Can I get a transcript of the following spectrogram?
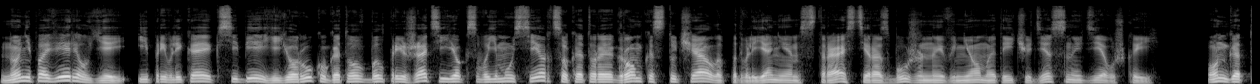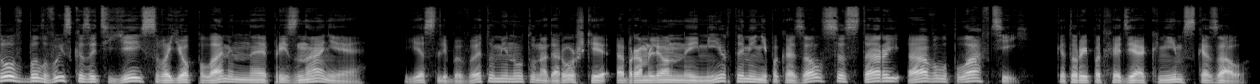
но не поверил ей и, привлекая к себе ее руку, готов был прижать ее к своему сердцу, которое громко стучало под влиянием страсти, разбуженной в нем этой чудесной девушкой. Он готов был высказать ей свое пламенное признание, если бы в эту минуту на дорожке, обрамленной миртами, не показался старый Авл Плавтий, который, подходя к ним, сказал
